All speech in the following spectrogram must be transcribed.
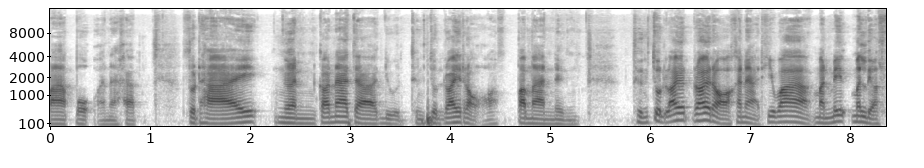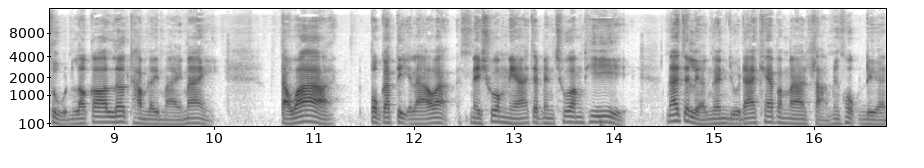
มาโปะนะครับ สุดท้ายเงินก็น่าจะอยู่ถึงจุดร่อยหรอประมาณหนึ่ง ถึงจุดร่อยร่อยหรอขณะที่ว่ามันไม่มันเหลือศูนย์แล้วก็เลิกทำเลยไหมไม่ แต่ว่าปกติแล้วอะในช่วงเนี้ยจะเป็นช่วงที่น่าจะเหลือเงินอยู่ได้แค่ประมาณ 3-6 เดือน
